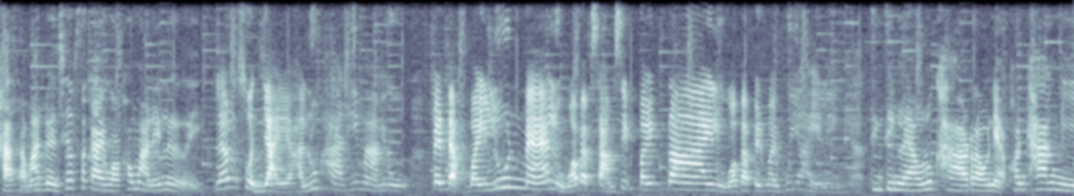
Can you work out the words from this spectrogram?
ค่ะ สามารถเดินเชื่อมสกายวอล์เข้ามาได้เลย แล้วส่วนใหญ่อะค่ะลูกค้าที่มาพี่อูเป็นแบบวัยรุ่นแม้หรือว่าแบบ 30ปลายปลายๆหรือว่าแบบเป็นวัยผู้ใหญ่อะไรอย่างเงี้ย จริง ๆ แล้วลูกค้าเราเนี่ยค่อนข้างมี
